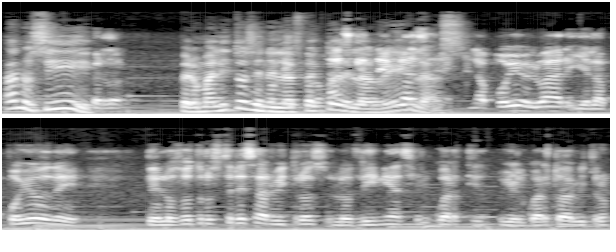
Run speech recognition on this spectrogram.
Ah, no, sí, Perdón. pero malitos en el aspecto de las reglas. El apoyo del VAR y el apoyo de, de los otros tres árbitros, los líneas y el cuarto, y el cuarto árbitro,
